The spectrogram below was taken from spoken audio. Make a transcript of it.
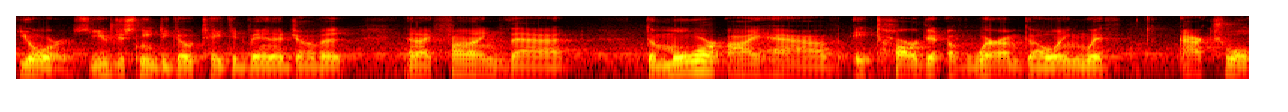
yours. You just need to go take advantage of it. And I find that the more I have a target of where I'm going with actual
